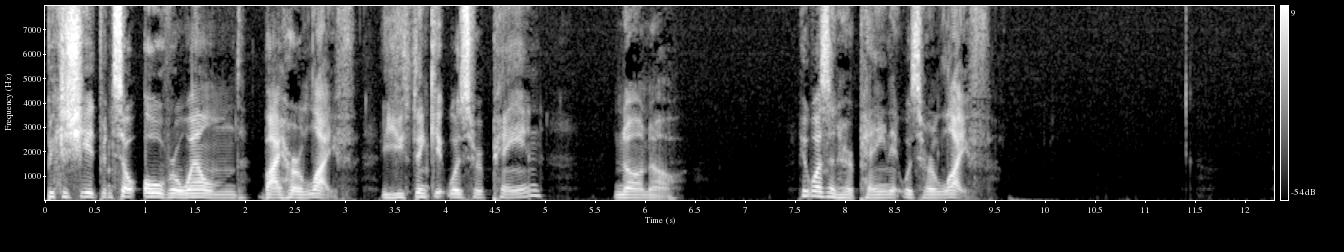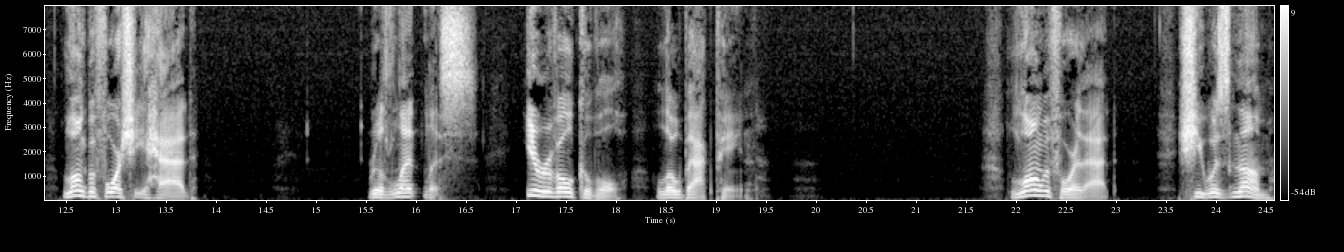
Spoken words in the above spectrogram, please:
Because she had been so overwhelmed by her life. You think it was her pain? No, no. It wasn't her pain, it was her life. Long before she had relentless, irrevocable low back pain. Long before that, she was numb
